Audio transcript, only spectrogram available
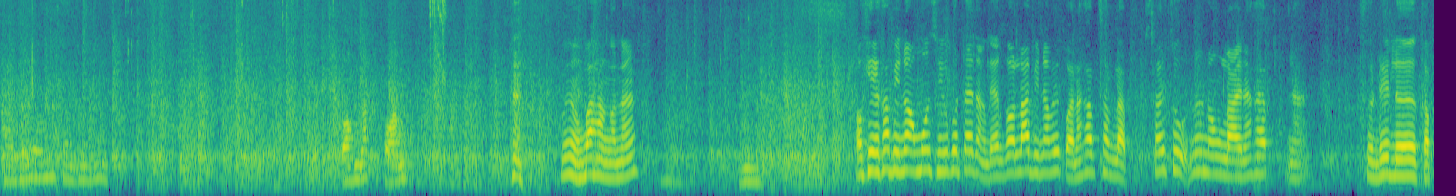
ขายไปแล้วมันจะดีกองนักกอง ไม่ถึงบ้านก่อนนะ โอเคครับพี่น้องมุ่งชีวิตคนใต้ต่างแดนก็ลาพี่น้องไปก่อนนะครับสำหรับสร้อยจุนน้องลายนะครับนะส่วนได้เลยกับ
